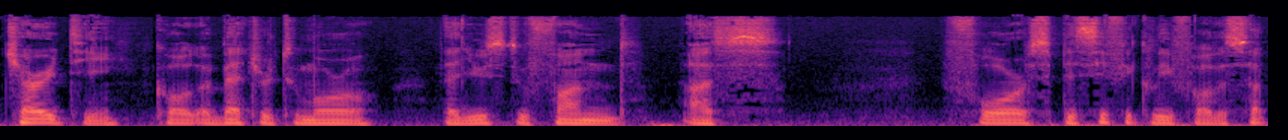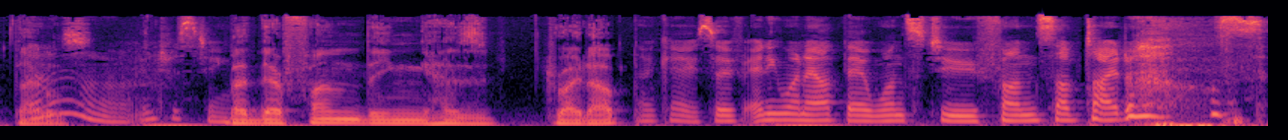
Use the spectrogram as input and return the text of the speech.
charity called A Better Tomorrow that used to fund us for specifically for the subtitles, Oh, interesting. but their funding has dried up. okay, so if anyone out there wants to fund subtitles,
